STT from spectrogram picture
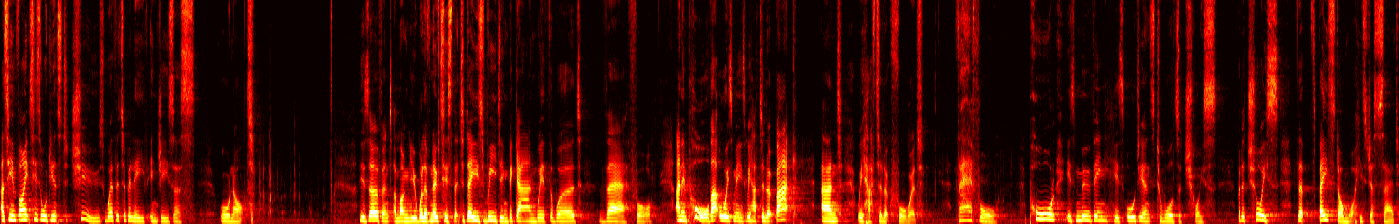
as he invites his audience to choose whether to believe in Jesus or not. The observant among you will have noticed that today's reading began with the word therefore. And in Paul, that always means we have to look back and we have to look forward. Therefore, Paul is moving his audience towards a choice, but a choice that's based on what he's just said.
